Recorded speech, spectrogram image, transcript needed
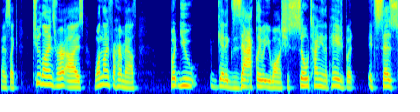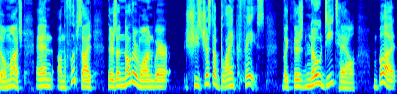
and it's like two lines for her eyes, one line for her mouth, but you get exactly what you want. She's so tiny in the page, but it says so much. And on the flip side, there's another one where she's just a blank face. Like there's no detail, but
